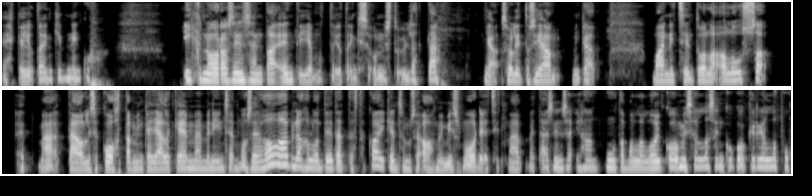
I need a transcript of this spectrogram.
ehkä jotenkin niin kuin ignorasin sen tai en tiedä, mutta jotenkin se onnistui yllättää. Ja se oli tosiaan, mikä mainitsin tuolla alussa, että tämä oli se kohta, minkä jälkeen mä menin semmoiseen, että minä haluan tietää tästä kaiken semmoisen ahmimismoodi, että sitten mä vetäisin se ihan muutamalla loikoomisella sen koko kirjan lopu.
